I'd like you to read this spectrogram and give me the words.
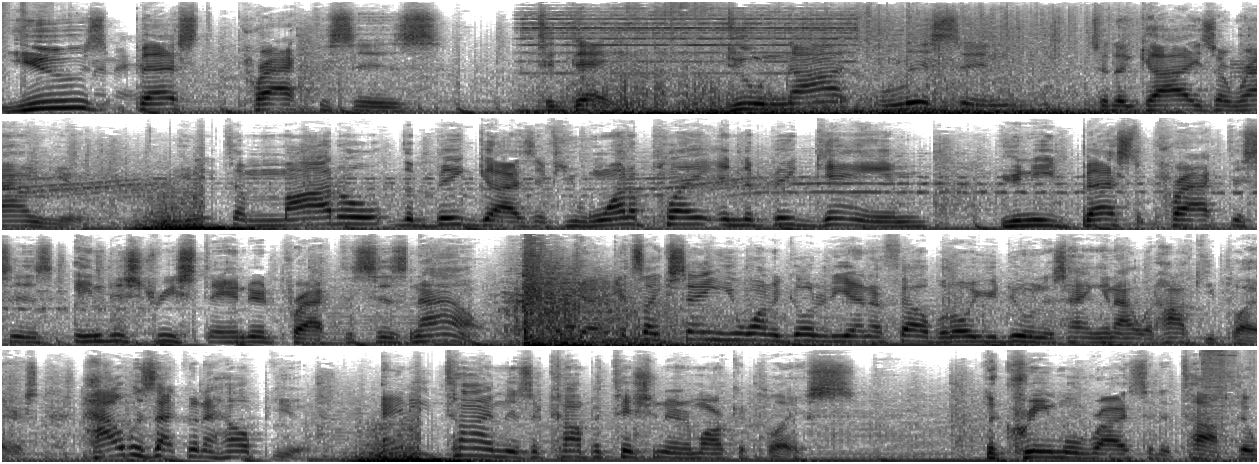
Use best practices today. Do not listen to the guys around you. You need to model the big guys. If you want to play in the big game, you need best practices, industry standard practices now. Okay? It's like saying you want to go to the NFL, but all you're doing is hanging out with hockey players. How is that going to help you? Anytime there's a competition in a marketplace, the cream will rise to the top. There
